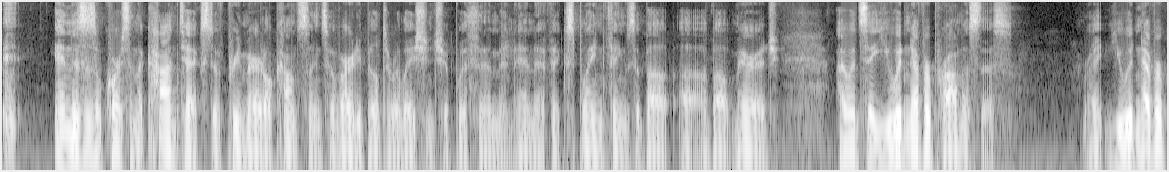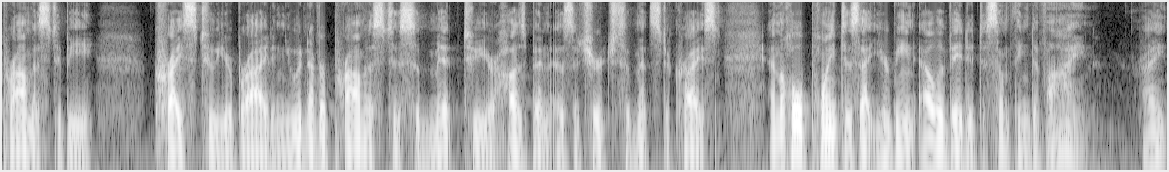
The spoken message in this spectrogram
and this is, of course, in the context of premarital counseling. So I've already built a relationship with them and, and have explained things about uh, about marriage. I would say you would never promise this, right? You would never promise to be Christ to your bride, and you would never promise to submit to your husband as the church submits to Christ. And the whole point is that you're being elevated to something divine, right?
